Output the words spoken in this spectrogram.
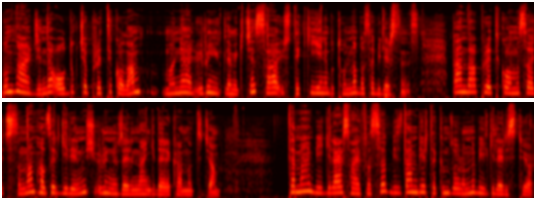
Bunun haricinde oldukça pratik olan manuel ürün yüklemek için sağ üstteki yeni butonuna basabilirsiniz. Ben daha pratik olması açısından hazır girilmiş ürün üzerinden giderek anlatacağım. Temel bilgiler sayfası bizden bir takım zorunlu bilgiler istiyor.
